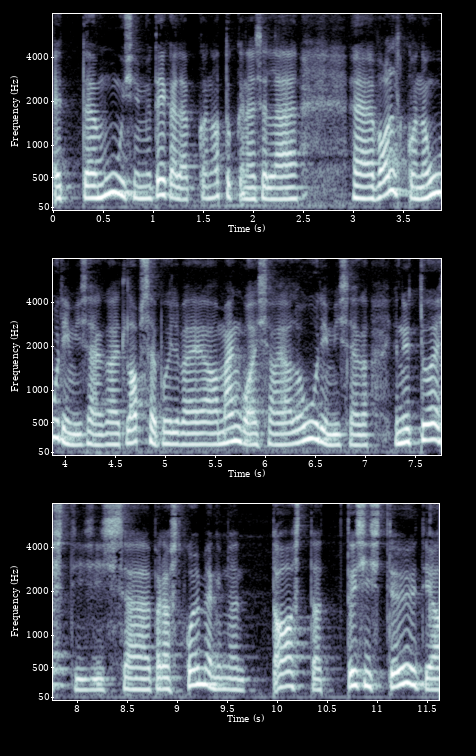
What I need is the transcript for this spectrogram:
et muuseum ju tegeleb ka natukene selle Äh, valdkonna uurimisega, et lapsepõlve ja mänguasja ajaloo uurimisega. Ja nüüd tõesti siis äh, pärast kolmekümnendat aastat tõsist tööd ja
